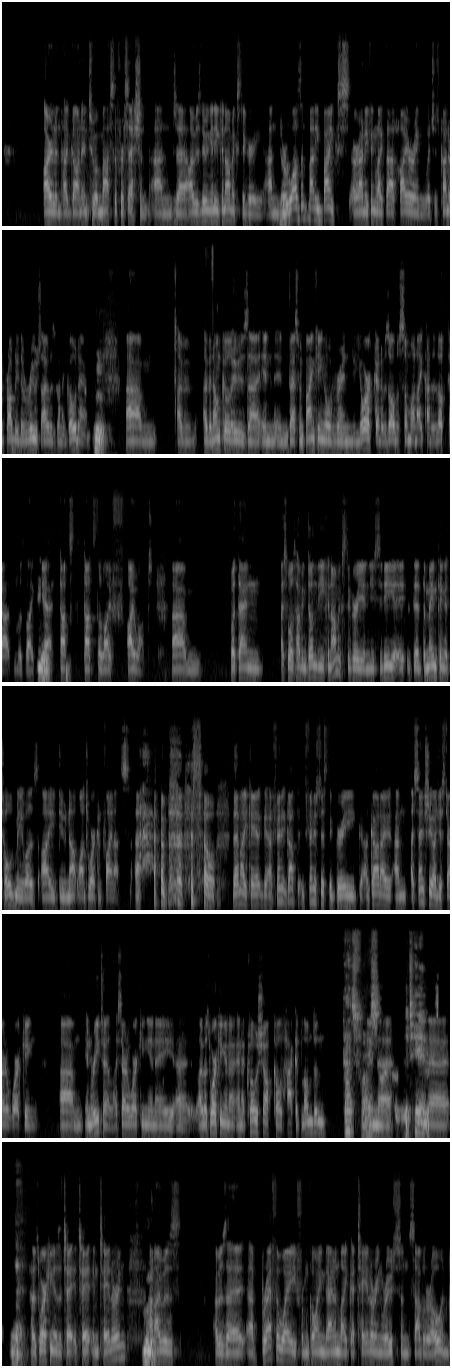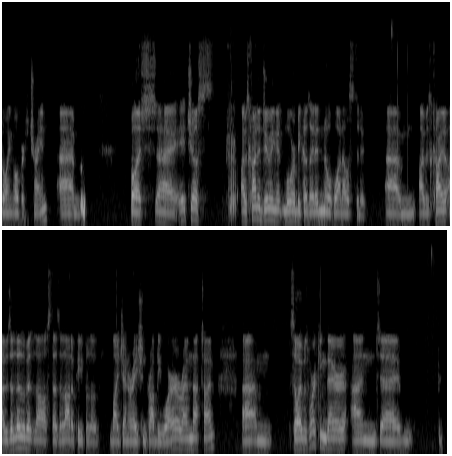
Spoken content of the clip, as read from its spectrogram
Ireland had gone into a massive recession, and uh, I was doing an economics degree, and there mm-hmm. wasn't many banks or anything like that hiring, which is kind of probably the route I was going to go down. Mm. Um, I've I've an uncle who's uh, in investment banking over in New York, and it was always someone I kind of looked at and was like, mm. yeah, that's that's the life I want. Um, but then I suppose having done the economics degree in UCD, it, the, the main thing it told me was I do not want to work in finance. so then I, I fin- got finished this degree, got out, and essentially I just started working um, in retail. I started working in a. Uh, I was working in a, in a clothes shop called Hackett London That's what in, I. In, uh, yeah. I was working as a ta- ta- in tailoring, mm. and I was I was a, a, breath away from going down like a tailoring route in Savile Row and going over to train. Um, but uh, it just I was kind of doing it more because I didn't know what else to do. Um, I was kind of I was a little bit lost, as a lot of people of my generation probably were around that time. Um, so I was working there and uh,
